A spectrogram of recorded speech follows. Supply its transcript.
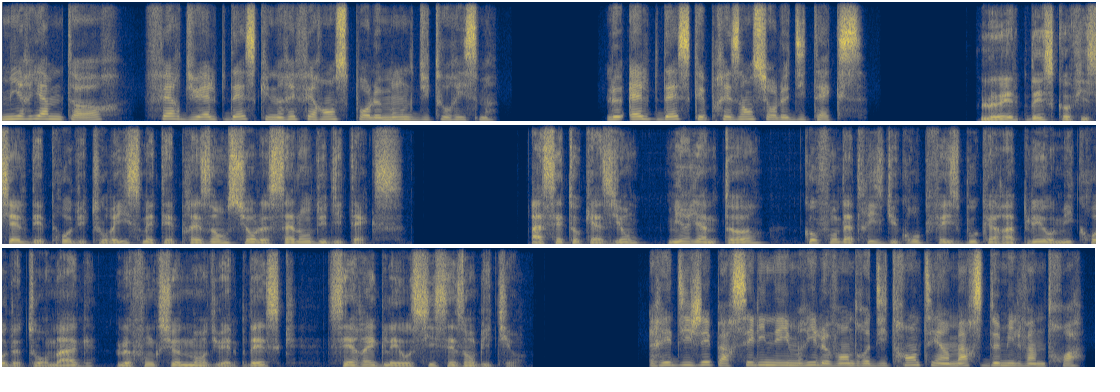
Myriam Thor, faire du helpdesk une référence pour le monde du tourisme. Le helpdesk est présent sur le Ditex. Le helpdesk officiel des pros du tourisme était présent sur le salon du Ditex. À cette occasion, Myriam Thor, cofondatrice du groupe Facebook, a rappelé au micro de Tourmag le fonctionnement du helpdesk, ses règles et aussi ses ambitions. Rédigé par Céline Imri le vendredi 31 mars 2023.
